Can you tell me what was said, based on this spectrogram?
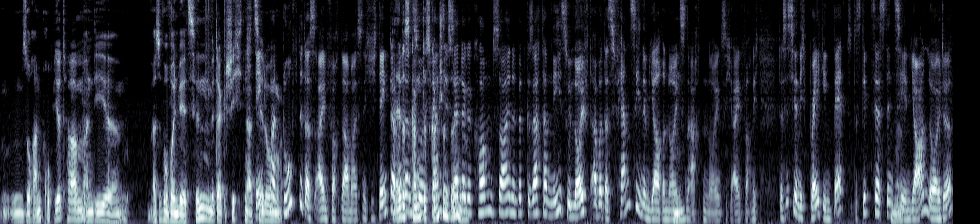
mm, so ran probiert haben an die, äh, also wo wollen wir jetzt hin mit der Ich denke, Geschichtenerzählung? man durfte das einfach damals nicht. Ich denke, da Ja, wird das dann kann- so ein das kann schon sein, Fernsehsender ja. gekommen sein und wird gesagt haben, nee, so läuft aber das Fernsehen im Jahre Mhm. 1998 einfach nicht. Das ist ja nicht Breaking Bad, das gibt es erst in zehn Jahren, Leute.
